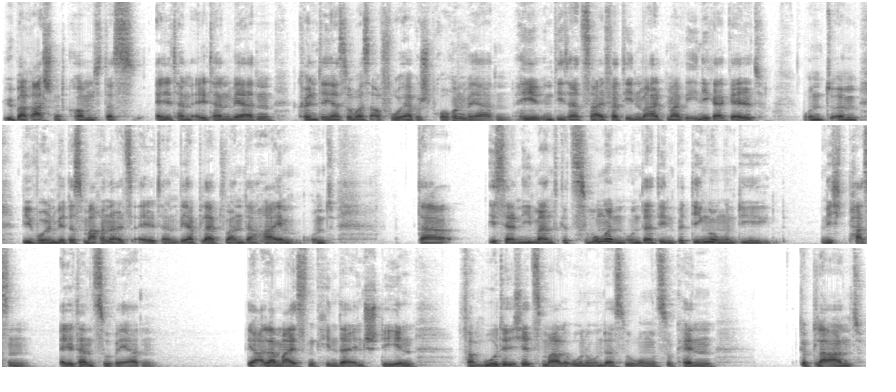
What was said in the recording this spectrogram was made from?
überraschend kommt, dass Eltern Eltern werden, könnte ja sowas auch vorher besprochen werden. Hey, in dieser Zeit verdienen wir halt mal weniger Geld und ähm, wie wollen wir das machen als Eltern? Wer bleibt wann daheim? Und da ist ja niemand gezwungen, unter den Bedingungen, die nicht passen, Eltern zu werden. Die allermeisten Kinder entstehen, vermute ich jetzt mal, ohne Untersuchungen zu kennen, geplant.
